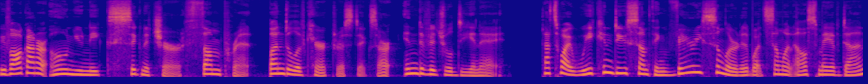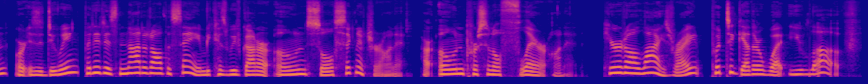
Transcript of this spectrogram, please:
We've all got our own unique signature, thumbprint, bundle of characteristics, our individual DNA. That's why we can do something very similar to what someone else may have done or is doing, but it is not at all the same because we've got our own soul signature on it, our own personal flair on it. Here it all lies, right? Put together what you love.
